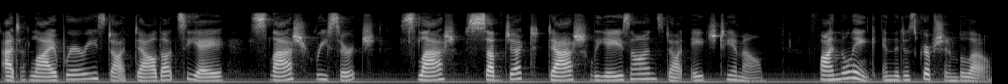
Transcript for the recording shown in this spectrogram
at libraries.dal.ca slash research slash subject dash liaisons.html. Find the link in the description below.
